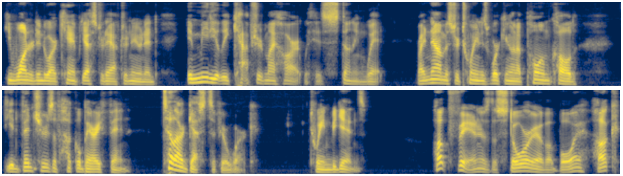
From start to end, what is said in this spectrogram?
He wandered into our camp yesterday afternoon and immediately captured my heart with his stunning wit. Right now, Mr. Twain is working on a poem called The Adventures of Huckleberry Finn. Tell our guests of your work. Twain begins. Huck Finn is the story of a boy, Huck,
